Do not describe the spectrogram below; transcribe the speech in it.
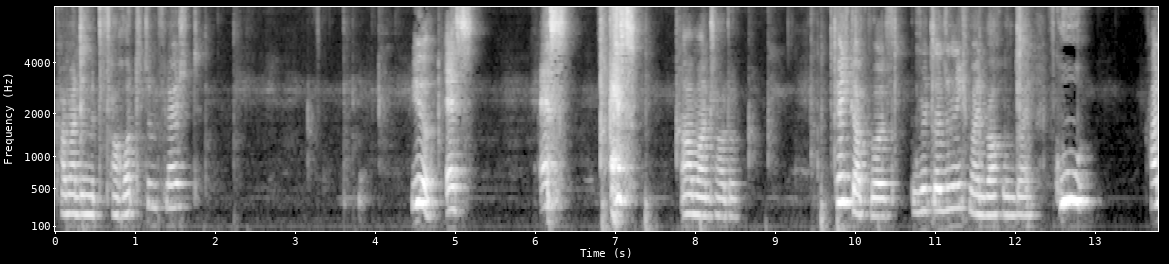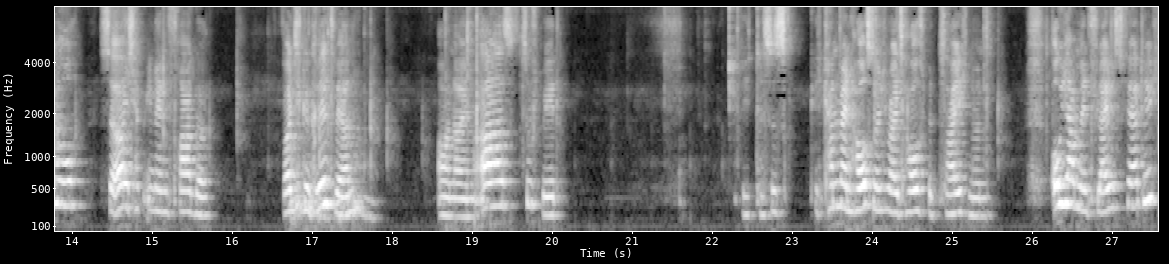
Kann man den mit verrottetem Fleisch? Hier, ess. Ess. Ess. Ah, Mann, schade. Pech gehabt, Wolf. Du willst also nicht mein Wachhund sein. Kuh. Hallo, Sir, ich habe Ihnen eine Frage. Wollte ich gegrillt werden? Oh nein, ah, es ist zu spät. Das ist. Ich kann mein Haus noch nicht mal als Haus bezeichnen. Oh ja, mein Fleisch ist fertig.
